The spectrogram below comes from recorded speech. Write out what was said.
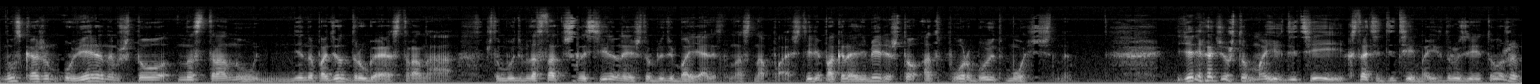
ну, скажем, уверенным, что на страну не нападет другая страна, что мы будем достаточно сильные, чтобы люди боялись на нас напасть. Или, по крайней мере, что отпор будет мощным. Я не хочу, чтобы моих детей, кстати, детей моих друзей тоже,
